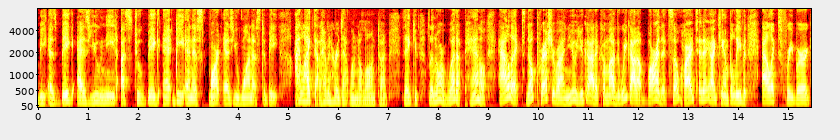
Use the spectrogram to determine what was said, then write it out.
Be as big as you need us to big and be and as smart as you want us to be. I like that. I haven't heard that one in a long time. Thank you. Lenore what a panel. Alex no pressure on you. You got to come out we got a bar that's so high today. I can't believe it. Alex freeburg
